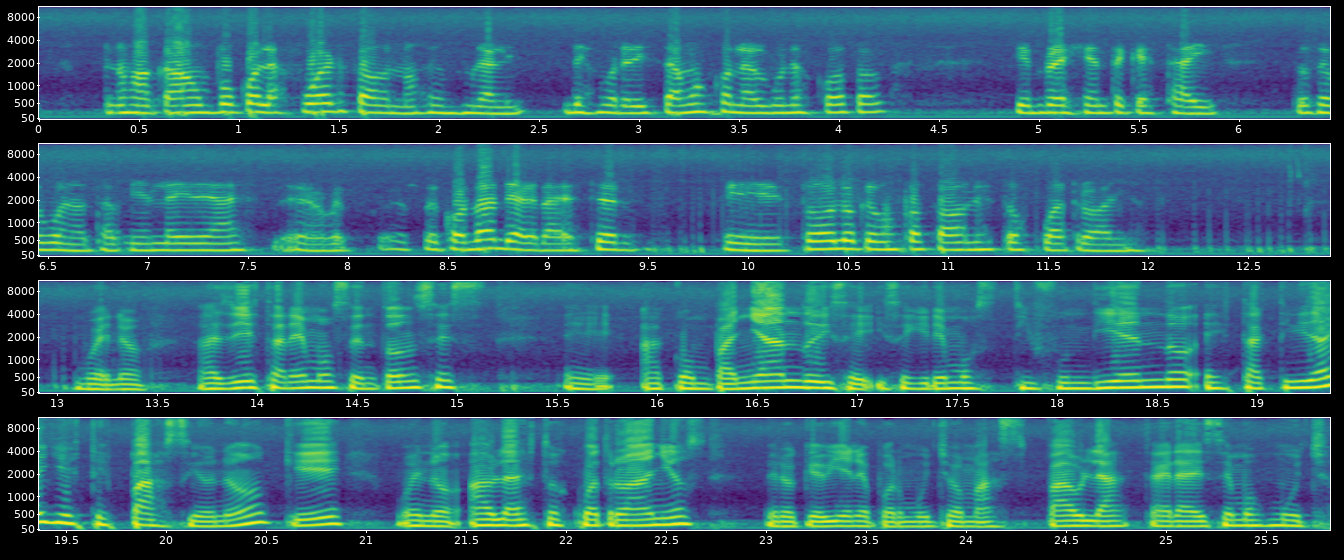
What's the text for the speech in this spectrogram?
nos acaba un poco la fuerza o nos desmoralizamos con algunas cosas, siempre hay gente que está ahí. Entonces, bueno, también la idea es eh, recordar y agradecer eh, todo lo que hemos pasado en estos cuatro años. Bueno, allí estaremos entonces eh, acompañando y, y, seguiremos difundiendo esta actividad y este espacio, ¿no? Que, bueno, habla de estos cuatro años pero que viene por mucho más. Paula, te agradecemos mucho.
